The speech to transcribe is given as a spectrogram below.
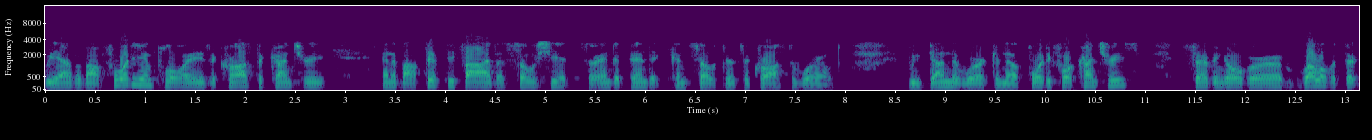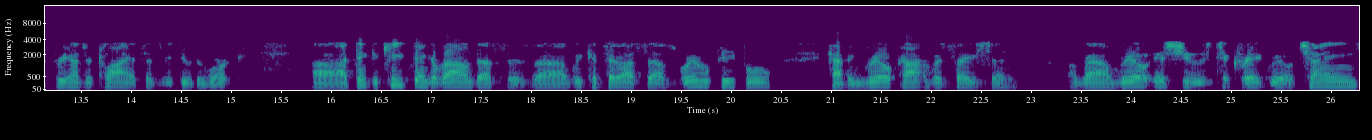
we have about 40 employees across the country and about 55 associates or independent consultants across the world. We've done the work in uh, 44 countries, serving over well over 300 clients as we do the work. Uh, I think the key thing around us is uh, we consider ourselves real people having real conversation around real issues to create real change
